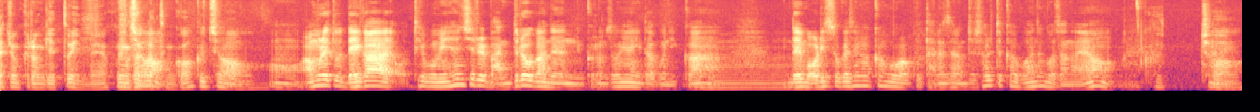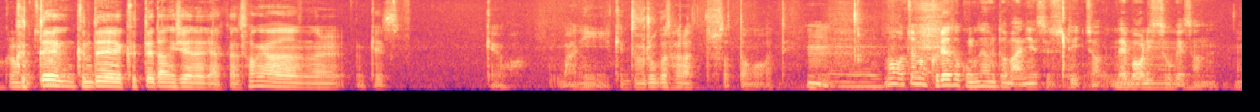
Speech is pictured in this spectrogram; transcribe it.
약간 좀 그런 게 또 있나요? 공상 그쵸? 같은 거? 그쵸. 어. 어, 아무래도 내가 어떻게 보면 현실을 만들어가는 그런 성향이다 보니까 음, 내 머릿속에 생각한 거 갖고 다른 사람들 설득하고 하는 거잖아요. 저 네, 그때 것처럼. 근데 그때 당시에는 약간 성향을 이렇게 많이 이렇게 누르고 살았었던 것 같아요. 음. 음, 뭐 어쩌면 그래서 공상을 더 많이 했을 수도 있죠. 내 음. 머릿 속에서는. 네.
